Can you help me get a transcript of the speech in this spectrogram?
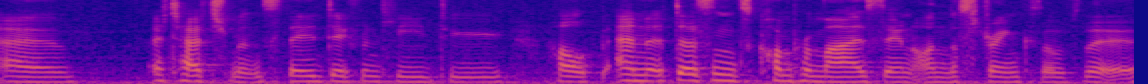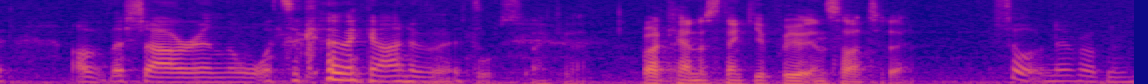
uh, attachments, they definitely do help. And it doesn't compromise then on the strength of the of the shower and the water coming out of it. Of course, okay. Right, Candice, thank you for your insight today. Sure, no problem.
